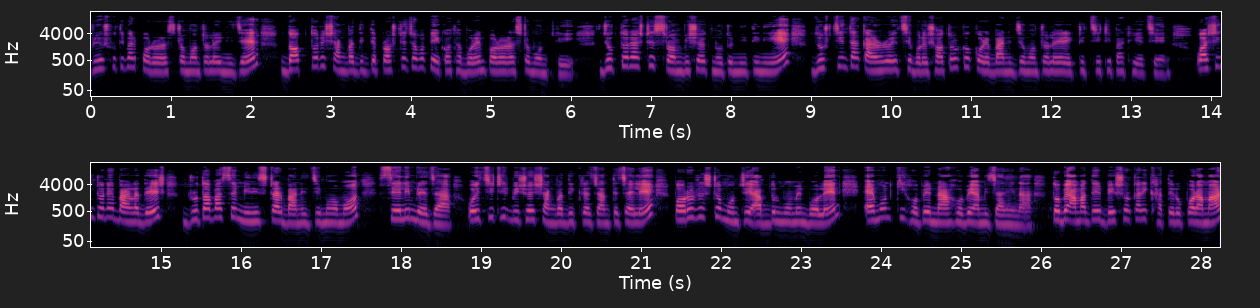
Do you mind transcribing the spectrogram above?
বৃহস্পতিবার পররাষ্ট্র মন্ত্রণালয় নিজের দপ্তরে সাংবাদিকদের প্রশ্নের জবাবে একথা বলেন পররাষ্ট্রমন্ত্রী। যুক্তরাষ্ট্রের শ্রম বিষয়ক নতুন নীতি নিয়ে দুশ্চিন্তার কারণ রয়েছে বলে সতর্ক করে বাণিজ্য মন্ত্রণালয়ের একটি চিঠি পাঠিয়েছেন। ওয়াশিংটনে বাংলাদেশ দূতাবাসের মিনিস্টার বাণিজ্য মোহাম্মদ সেলিম রেজা। ওই চিঠির বিষয়ে সাংবাদিকরা জানতে চাইলে পররাষ্ট্র স্বরাষ্ট্রমন্ত্রী আব্দুল মোমেন বলেন, এমন কি হবে না হবে আমি জানি না। তবে আমাদের বেসরকারি খাতের উপর আমার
